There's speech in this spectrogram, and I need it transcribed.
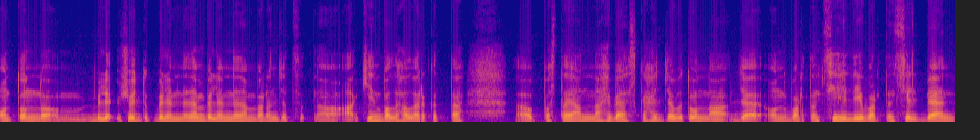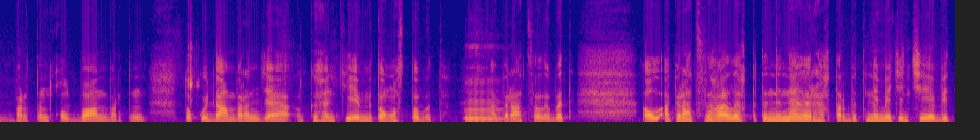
Онтон үшөйдүк белемнеден белемнеден баран жат кийин балыгалар кытта постоянно хебәскә хаҗабыт, онна оны бартын сели, бартын селбән, бартын колбан, бартын токуйдан баран жа көһөн тиеме тоңостобут. Операциялы бит. Ол операцияға лық бітініне ырхақтар бітіне метінче бит,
